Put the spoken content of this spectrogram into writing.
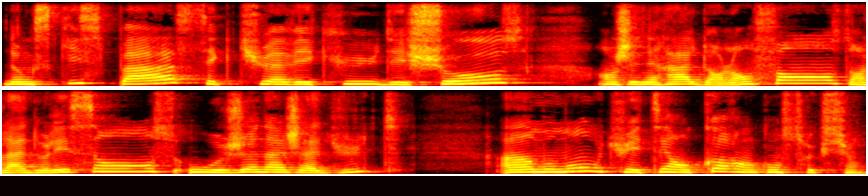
Donc ce qui se passe, c'est que tu as vécu des choses, en général dans l'enfance, dans l'adolescence ou au jeune âge adulte, à un moment où tu étais encore en construction.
